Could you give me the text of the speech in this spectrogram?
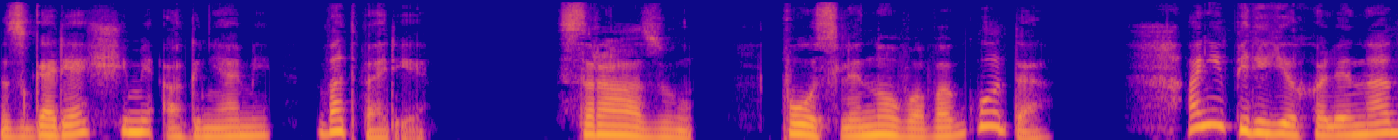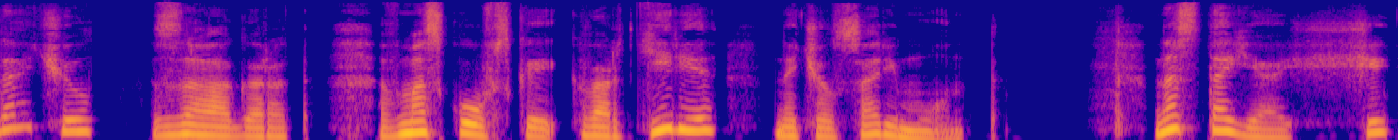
с горящими огнями во дворе. Сразу после Нового года они переехали на дачу за город. В московской квартире начался ремонт. Настоящий,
